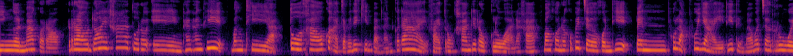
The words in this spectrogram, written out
มีเงินมากกว่าเรา เราด้อยค่าตัวเราเอง ทั้งทั้งที่บางทีอะตัวเขาก็อาจจะไม่ได้คิดแบบนั้นก็ได้ ฝ่ายตรงข้ามที่เรากลัวนะคะ บางคนเราก็ไปเจอคนที่เป็นผู้หลักผู้ใหญ่ที่ถึงแม้ว่าจะรวย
